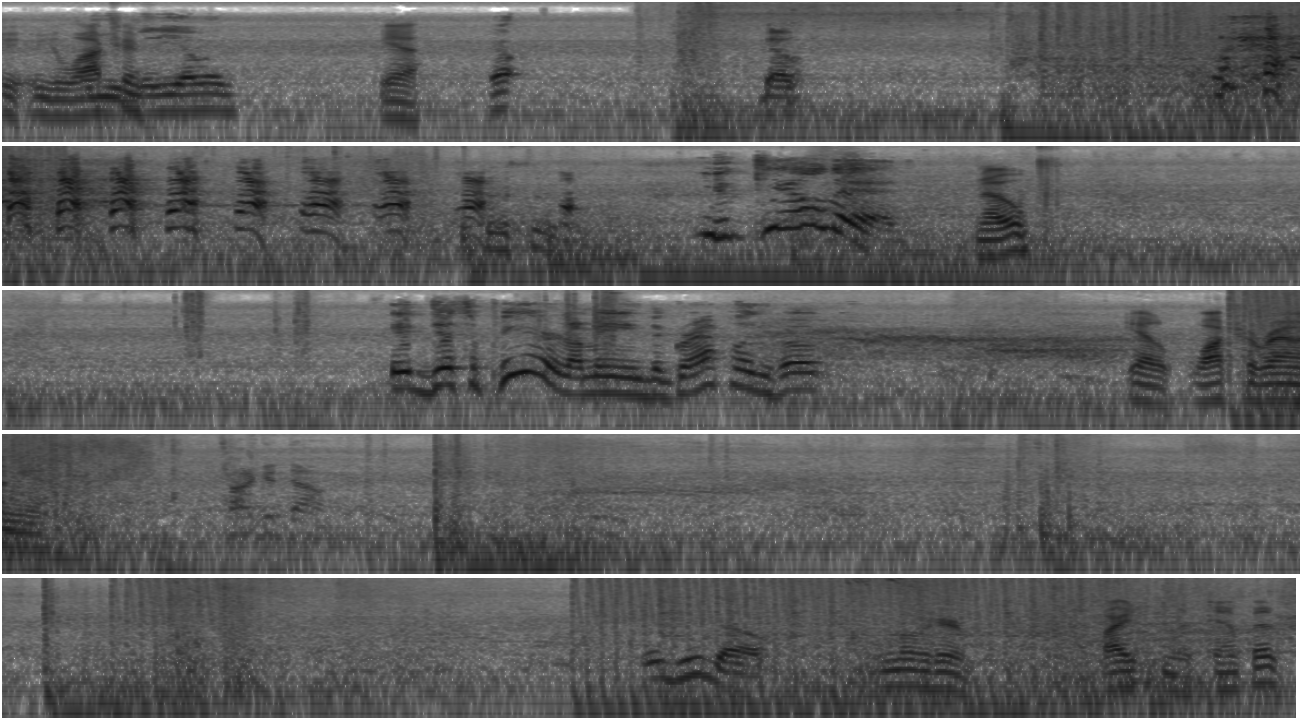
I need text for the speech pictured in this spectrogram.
You, you Are watching? You videoing? yeah. Yep. Go. you killed it. Nope. It disappeared. I mean, the grappling hook. Yeah, watch around you. Target down. Where'd you go? I'm over here fighting the Tempest.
